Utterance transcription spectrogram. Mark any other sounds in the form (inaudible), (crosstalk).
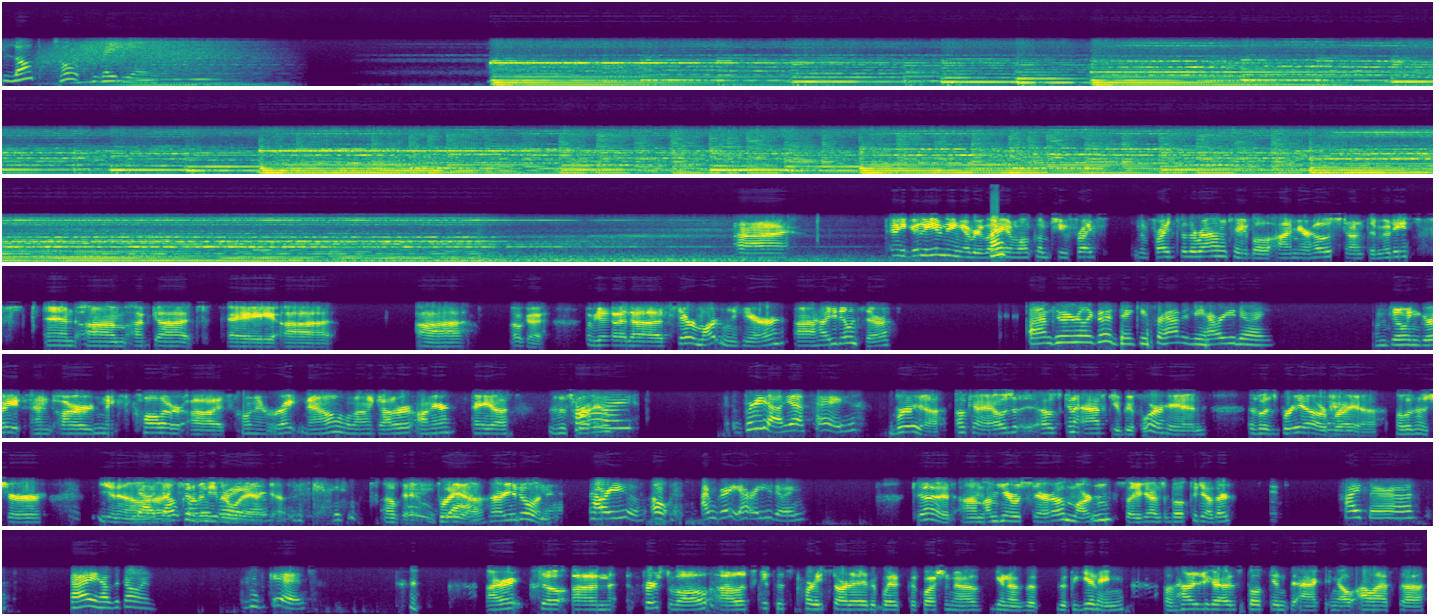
Blog Talk Radio. Welcome to Frights, the Frights of the Round Table. I'm your host, Jonathan Moody, and um, I've got a uh, uh, okay, I've got uh, Sarah Martin here. Uh, how are you doing, Sarah? I'm doing really good. Thank you for having me. How are you doing? I'm doing great, and our next caller uh, is calling in right now. Hold on, I got her on here. Hey, uh, is this Bria? Hi. Bria, yes, hey. Bria. Okay, I was I was gonna ask you beforehand if it was Bria or Brea. I wasn't sure. You know, no, uh, don't it could have been me either way, I guess. Okay, (laughs) Bria. Yeah. How are you doing? How are you? Oh, I'm great. How are you doing? Good. Um, I'm here with Sarah Martin, so you guys are both together. Hi, Sarah. Hi, how's it going? (laughs) Good. All right. So, um, first of all, uh, let's get this party started with the question of, you know, the the beginning of how did you guys both get into acting? I'll I'll ask uh,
